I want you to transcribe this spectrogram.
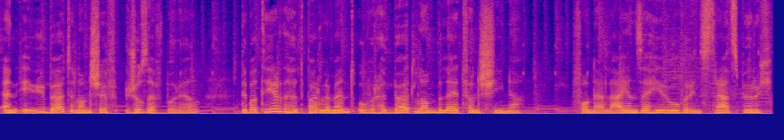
en EU-buitenlandchef Joseph Borrell debatteerde het parlement over het buitenlandbeleid van China. Von der Leyen zei hierover in Straatsburg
